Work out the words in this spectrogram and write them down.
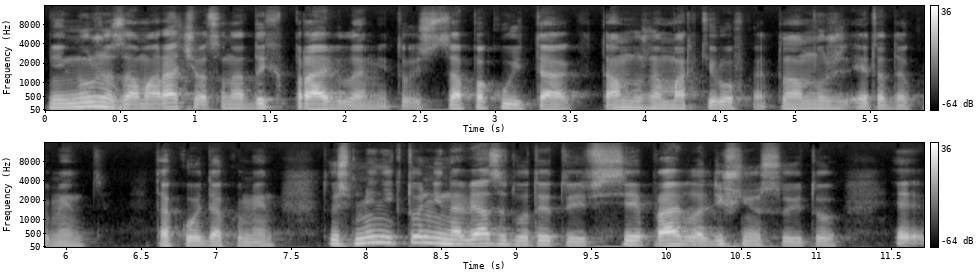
Мне не нужно заморачиваться над их правилами, то есть запакуй так, там нужна маркировка, там нужен этот документ, такой документ. То есть мне никто не навязывает вот эти все правила, лишнюю суету. Э,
